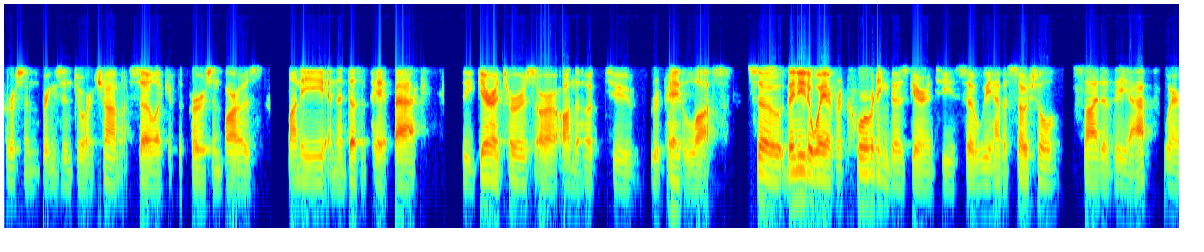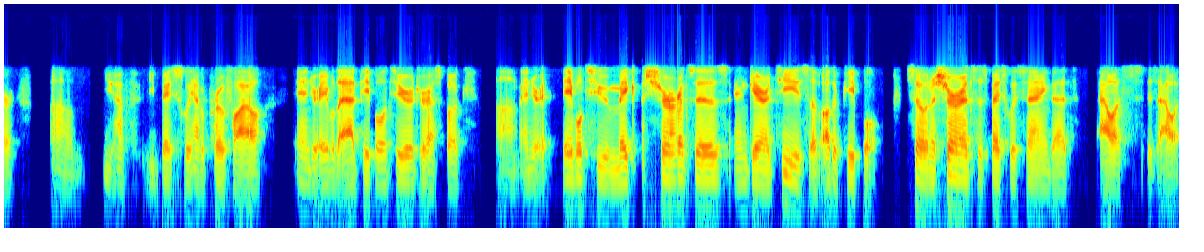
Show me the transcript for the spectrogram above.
person brings into our chama. So, like if the person borrows money and then doesn't pay it back, the guarantors are on the hook to repay the loss. So they need a way of recording those guarantees. So we have a social side of the app where um, you have you basically have a profile and you're able to add people into your address book um, and you're able to make assurances and guarantees of other people. So an assurance is basically saying that Alice is Alice.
